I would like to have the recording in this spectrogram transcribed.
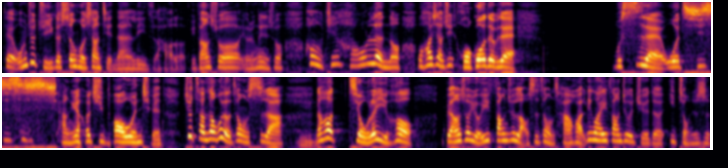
对，我们就举一个生活上简单的例子好了。比方说，有人跟你说：“哦，今天好冷哦，我好想去火锅，对不对？”不是哎、我其实是想要去泡温泉，就常常会有这种事啊。然后久了以后，比方说有一方就老是这种插话，另外一方就会觉得一种就是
